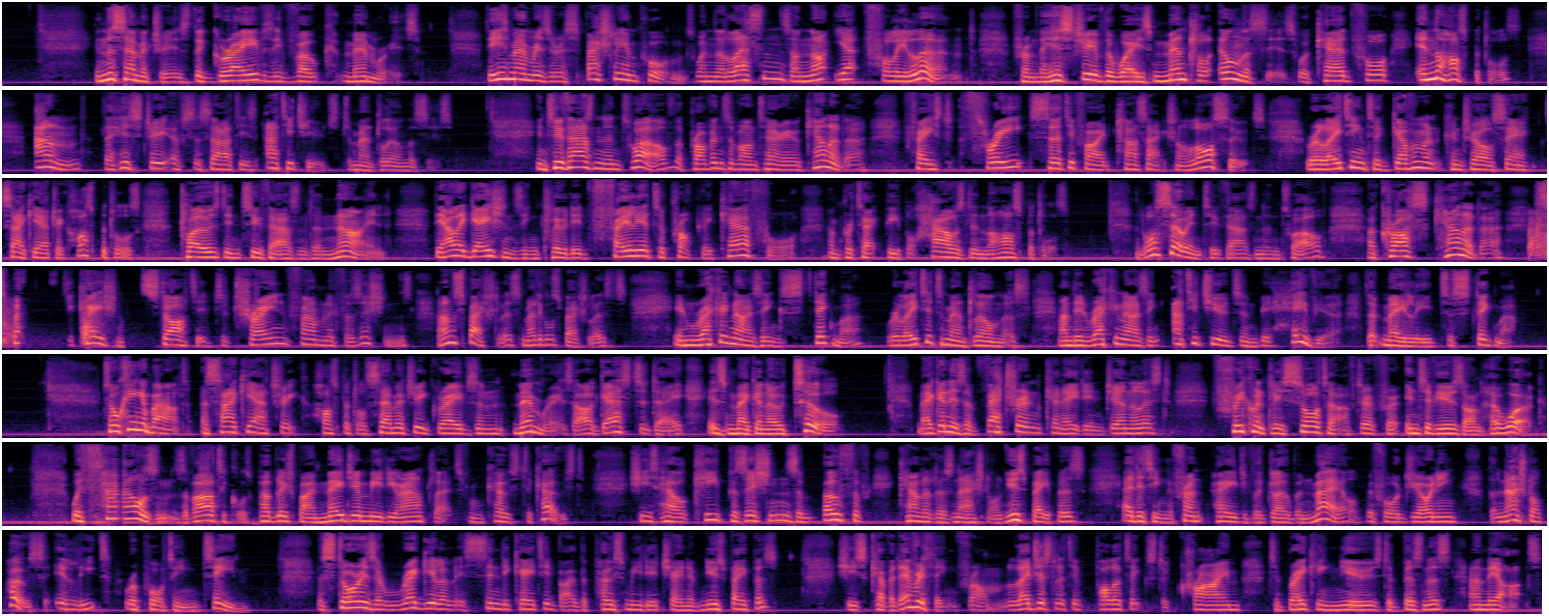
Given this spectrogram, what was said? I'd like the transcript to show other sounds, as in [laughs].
In the cemeteries, the graves evoke memories. These memories are especially important when the lessons are not yet fully learned from the history of the ways mental illnesses were cared for in the hospitals and the history of society's attitudes to mental illnesses. In 2012, the province of Ontario, Canada, faced three certified class action lawsuits relating to government controlled psychiatric hospitals closed in 2009. The allegations included failure to properly care for and protect people housed in the hospitals. And also in 2012, across Canada, education started to train family physicians and specialists, medical specialists, in recognizing stigma related to mental illness and in recognizing attitudes and behavior that may lead to stigma. Talking about a psychiatric hospital cemetery, graves and memories, our guest today is Megan O'Toole. Megan is a veteran Canadian journalist, frequently sought after for interviews on her work. With thousands of articles published by major media outlets from coast to coast, she's held key positions of both of Canada's national newspapers, editing the front page of the Globe and Mail before joining the National Post's elite reporting team. Her stories are regularly syndicated by the Post media chain of newspapers, She's covered everything from legislative politics to crime to breaking news to business and the arts.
